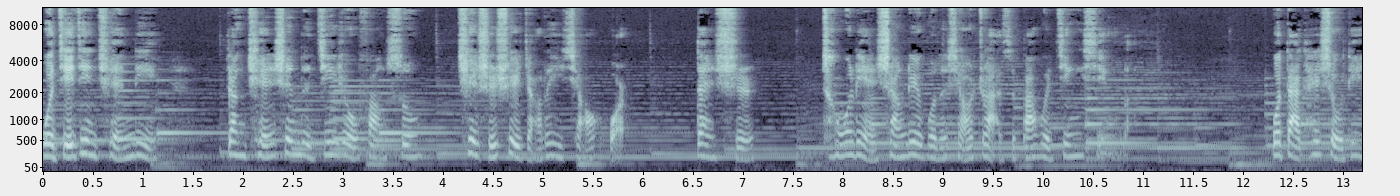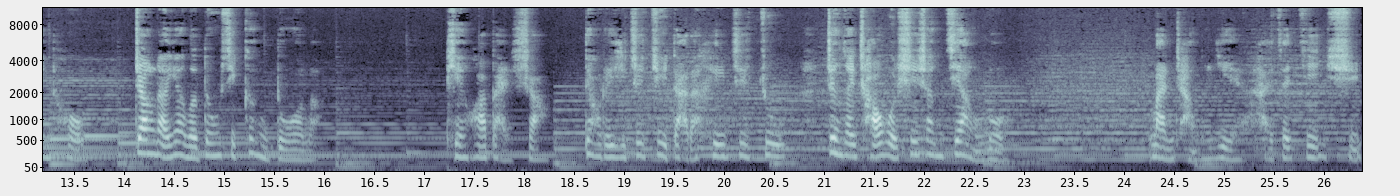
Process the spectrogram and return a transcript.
我竭尽全力，让全身的肌肉放松，确实睡着了一小会儿。但是，从我脸上掠过的小爪子把我惊醒了。我打开手电筒，蟑螂样的东西更多了。天花板上吊着一只巨大的黑蜘蛛，正在朝我身上降落。漫长的夜还在继续。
